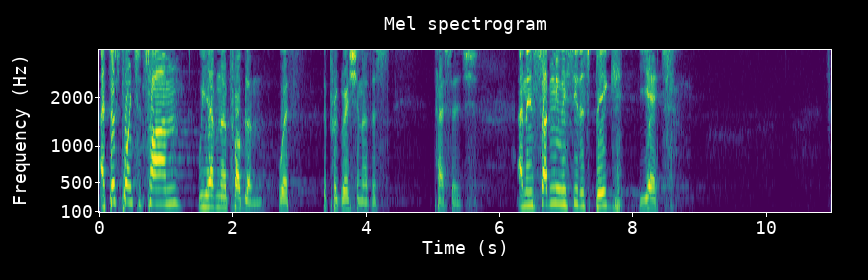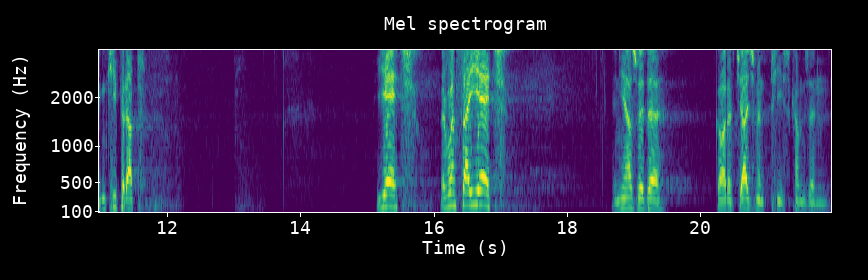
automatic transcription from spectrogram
At this point in time, we have no problem with the progression of this passage. And then suddenly we see this big yet. If we can keep it up. Yet. Everyone say yet. And here's where the God of judgment piece comes in.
